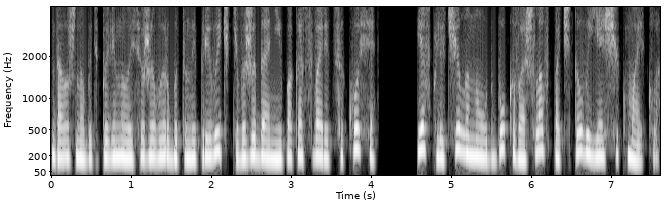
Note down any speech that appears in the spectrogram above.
Должно быть, повинуясь уже выработанной привычке в ожидании, пока сварится кофе, я включила ноутбук и вошла в почтовый ящик Майкла.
